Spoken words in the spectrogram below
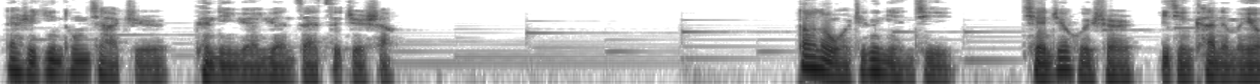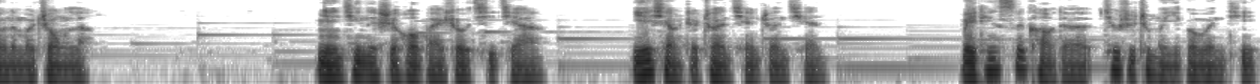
但是硬通价值肯定远远在此之上。到了我这个年纪，钱这回事儿已经看得没有那么重了。年轻的时候白手起家，也想着赚钱赚钱，每天思考的就是这么一个问题。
